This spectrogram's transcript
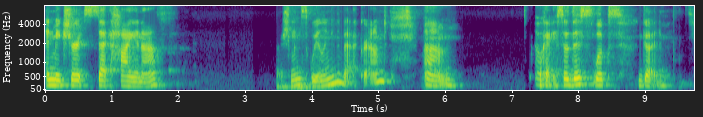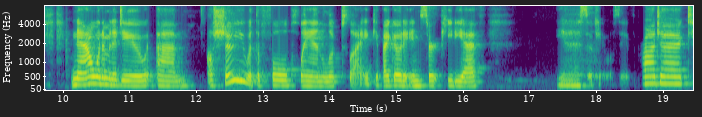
and make sure it's set high enough. Freshman squealing in the background. Um, Okay, so this looks good. Now what I'm going to do, um, I'll show you what the full plan looked like. If I go to insert PDF, yes, okay, we'll save the project.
